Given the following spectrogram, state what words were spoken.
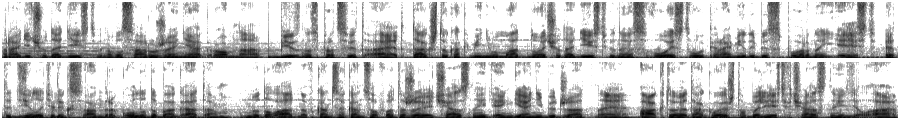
ради чудодейственного сооружения огромно. Бизнес процветает, так что как минимум одно чудодейственное свойство у пирамиды бесспорно есть. Это делать Александра Голода богатым. Ну да ладно, в конце концов, это же частные деньги, а не бюджетные. А кто это такое, чтобы лезть в частные дела.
